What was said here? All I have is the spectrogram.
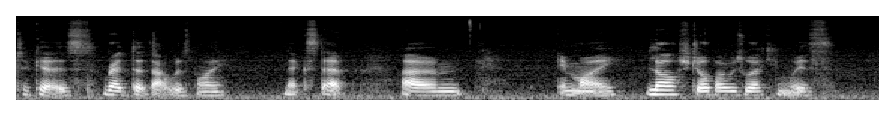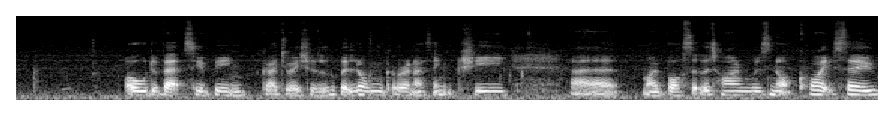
took it as read that that was my next step. Um, in my last job, I was working with older vets who'd been graduated a little bit longer, and I think she, uh, my boss at the time, was not quite so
